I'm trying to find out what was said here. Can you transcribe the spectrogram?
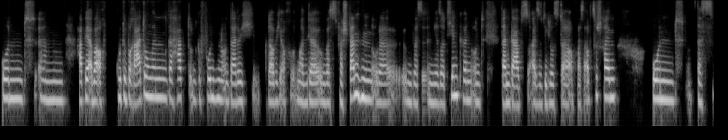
Und ähm, habe ja aber auch gute Beratungen gehabt und gefunden und dadurch, glaube ich, auch immer wieder irgendwas verstanden oder irgendwas in mir sortieren können. Und dann gab es also die Lust, da auch was aufzuschreiben. Und das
